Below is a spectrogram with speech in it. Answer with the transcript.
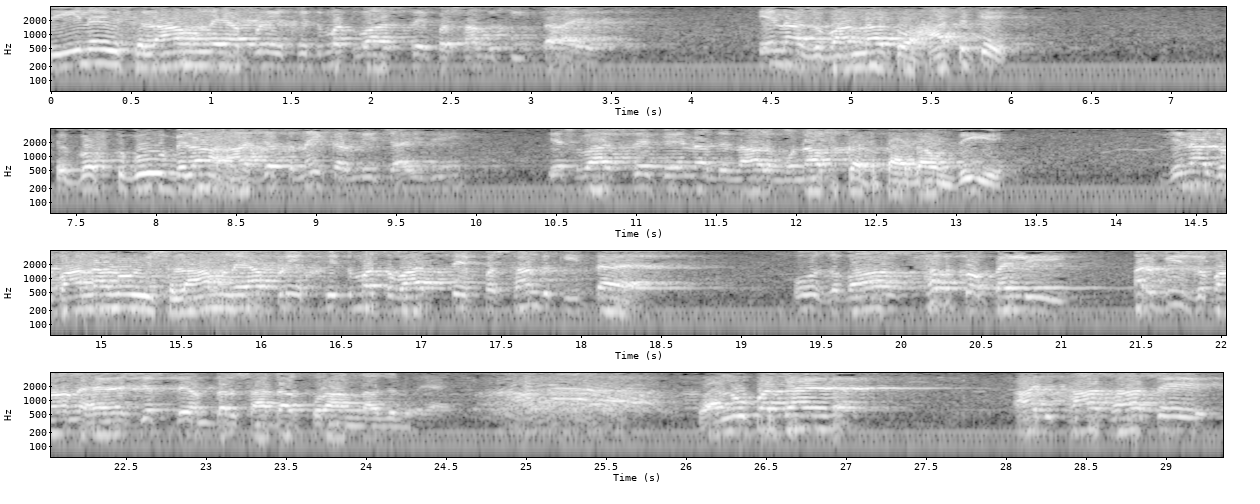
دین اسلام نے اپنی خدمت واسطے پسند کیتا ہے۔ یہاں زبان تو ہٹ کے گفتگو بلا حاجت نہیں کرنی چاہیے۔ اس واسطے کہ یہاں منافقت پیدا ہوتی ہے۔ جنہ زبانوں اسلام نے اپنی خدمت واسطے پسند کیتا ہے، وہ زبان سب تو پہلی عربی زبان ہے، جس کے اندر سڈا قرآن نازل ہوا تمہوں پتا ہے اج تھان تھان سے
